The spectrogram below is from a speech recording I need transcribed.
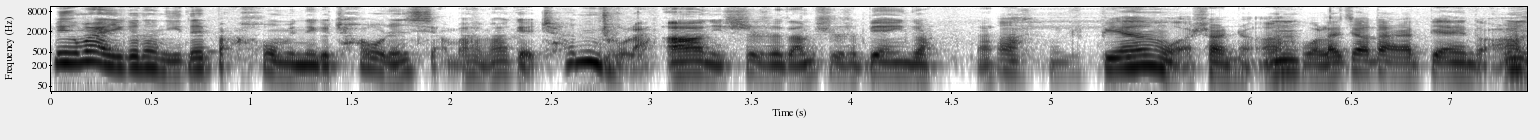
另外一个呢，你得把后面那个超人想办法给抻出来啊！你试试，咱们试试编一段。来，啊，编我擅长啊，嗯我来教大家编一段啊，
